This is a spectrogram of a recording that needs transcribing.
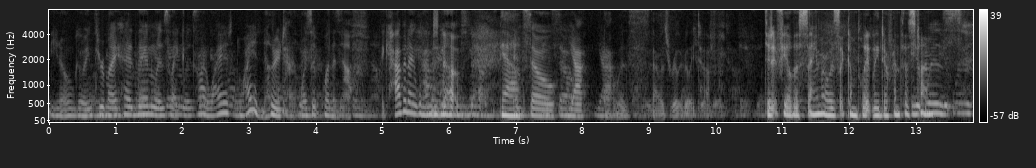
you know, going through my head then was like, God, why why another time? Wasn't one enough? Like, haven't I learned enough? yeah. And so, yeah, that was that was really really tough. Did it feel the same, or was it completely different this It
